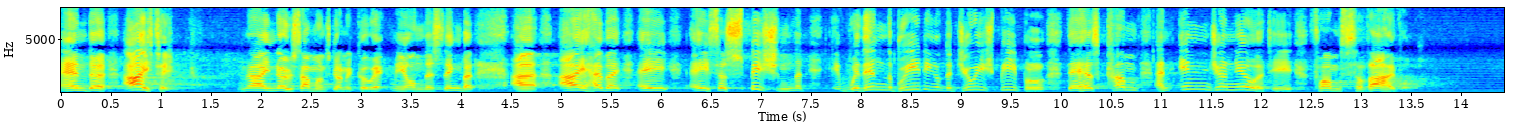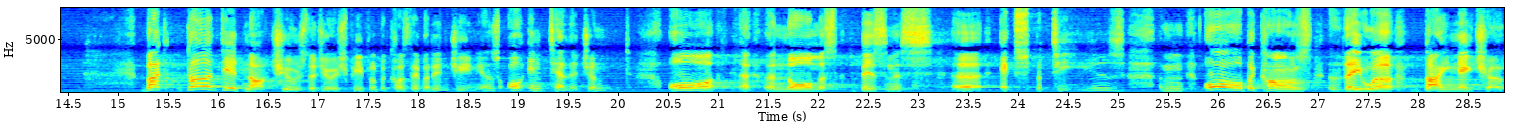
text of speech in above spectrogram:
And uh, I think I know someone's going to correct me on this thing, but uh, I have a, a, a, suspicion that within the breeding of the Jewish people, there has come an ingenuity from survival. But God did not choose the Jewish people because they were ingenious or intelligent or uh, enormous business uh, expertise, um, or because they were by nature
